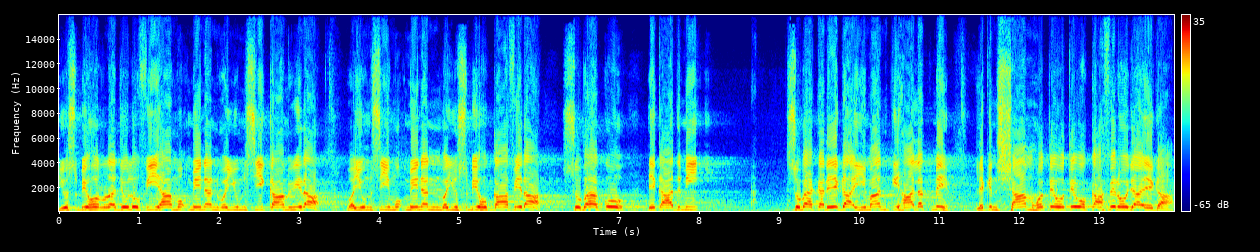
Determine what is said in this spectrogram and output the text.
युसबिहरजुलफ़ीहा मुमिन वयुमसी कामवीरा। वयुमसी मुमिन वयुसबिह काफिरा। सुबह को एक आदमी सुबह करेगा ईमान की हालत में, लेकिन शाम होते होते वो काफिर हो जाएगा।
